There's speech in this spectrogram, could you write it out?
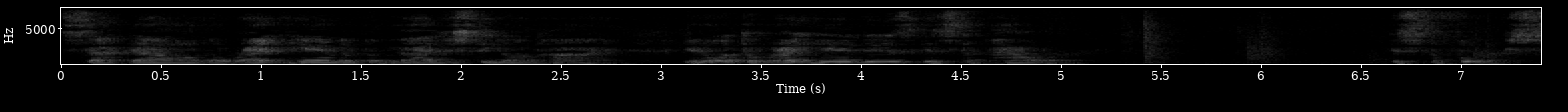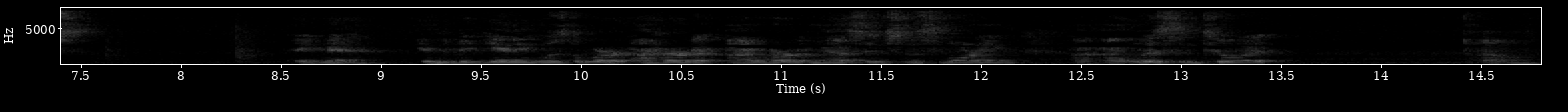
sat down on the right hand of the majesty on high you know what the right hand is? It's the power. It's the force. Amen. In the beginning was the word. I heard a, I heard a message this morning. I, I listened to it, um,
